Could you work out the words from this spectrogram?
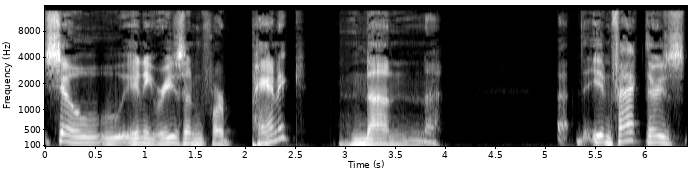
So, any reason for panic? None. In fact, there's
